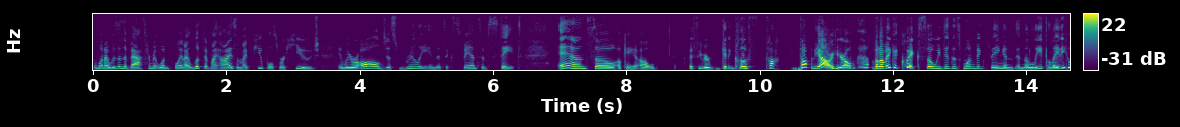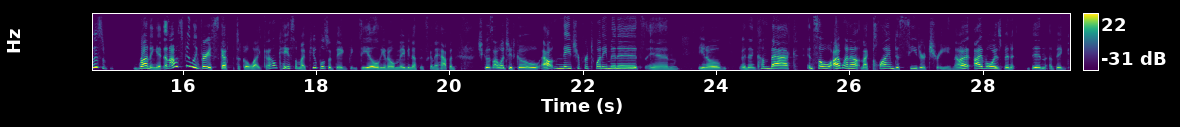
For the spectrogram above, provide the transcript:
when I was in the bathroom at one point, I looked at my eyes and my pupils were huge and we were all just really in this expansive state. And so, okay, I'll, I see we're getting close, top, top of the hour here, but I'll make it quick. So we did this one big thing and, and the lead, lady who was running it, and I was feeling very skeptical, like, okay, so my pupils are big, big deal, you know, maybe nothing's going to happen. She goes, I want you to go out in nature for 20 minutes and, you know, and then come back. And so I went out and I climbed a cedar tree. Now I, I've always been, been a big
